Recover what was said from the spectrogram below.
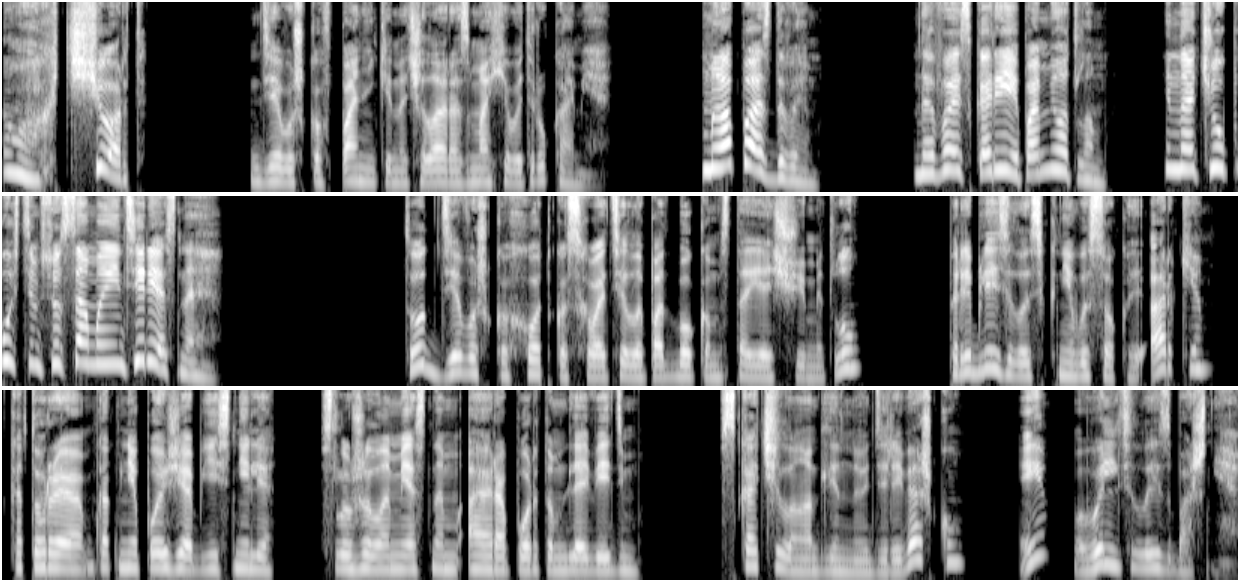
«Ох, черт! Девушка в панике начала размахивать руками. «Мы опаздываем! Давай скорее по метлам, иначе упустим все самое интересное!» Тут девушка ходко схватила под боком стоящую метлу, приблизилась к невысокой арке, которая, как мне позже объяснили, служила местным аэропортом для ведьм, вскочила на длинную деревяшку и вылетела из башни.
